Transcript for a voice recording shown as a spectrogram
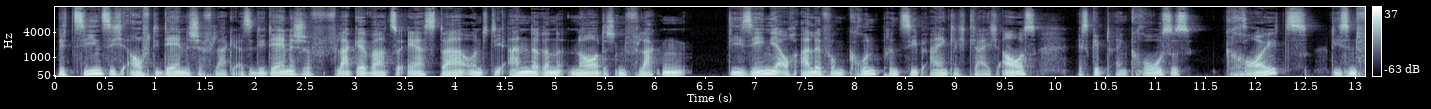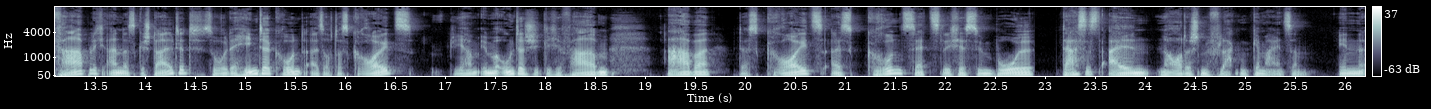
beziehen sich auf die dänische Flagge. Also die dänische Flagge war zuerst da und die anderen nordischen Flaggen, die sehen ja auch alle vom Grundprinzip eigentlich gleich aus. Es gibt ein großes Kreuz die sind farblich anders gestaltet, sowohl der Hintergrund als auch das Kreuz. Die haben immer unterschiedliche Farben, aber das Kreuz als grundsätzliches Symbol, das ist allen nordischen Flaggen gemeinsam. In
